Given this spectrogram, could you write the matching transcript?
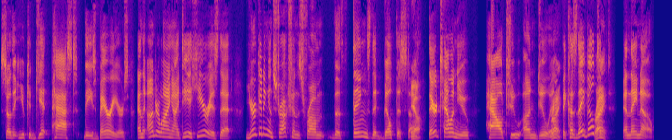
so that you could get past these barriers. And the underlying idea here is that you're getting instructions from the things that built this stuff. Yeah. They're telling you how to undo it Right. because they built Right. it and they know.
